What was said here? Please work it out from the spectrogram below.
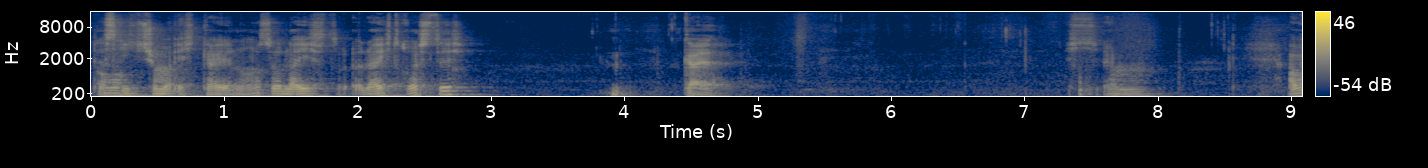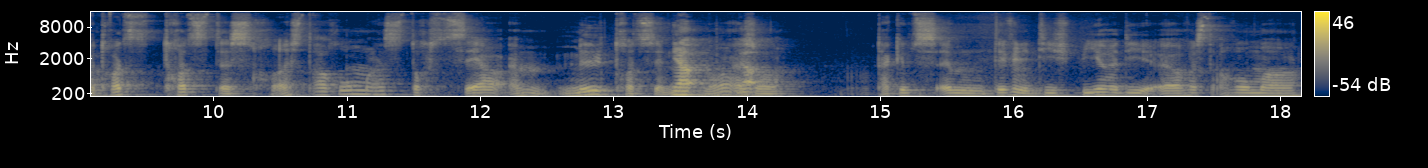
das Aber riecht schon mal echt geil, ne? So leicht, leicht röstig. geil. Ich, ähm, aber trotz, trotz des Röstaromas doch sehr ähm, mild trotzdem. Ja, Ne? ja. Also da gibt es ähm, definitiv Biere, die äh, Röstaroma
